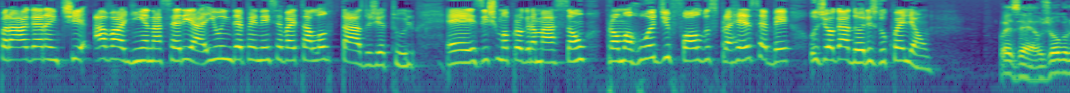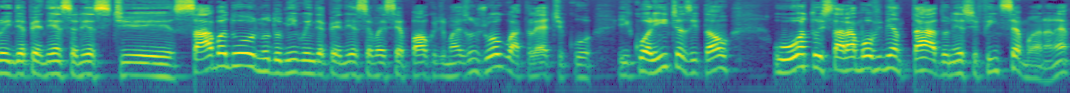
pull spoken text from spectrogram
para garantir a vaguinha na Série A. E o Independência vai estar lotado, Getúlio. É, existe uma programação para uma rua de fogos para receber os jogadores do Coelhão. Pois é, o jogo do Independência neste sábado, no domingo Independência vai ser palco de mais um jogo, Atlético e Corinthians, então o outro estará movimentado neste fim de semana, né?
